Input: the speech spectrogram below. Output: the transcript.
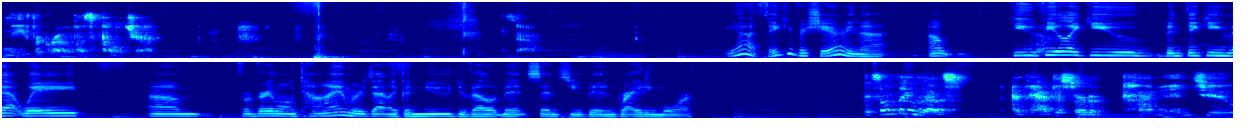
need for growth as a culture. Yeah, thank you for sharing that. Um, do you feel like you've been thinking that way um, for a very long time, or is that like a new development since you've been writing more? It's something that's I've had to sort of come into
